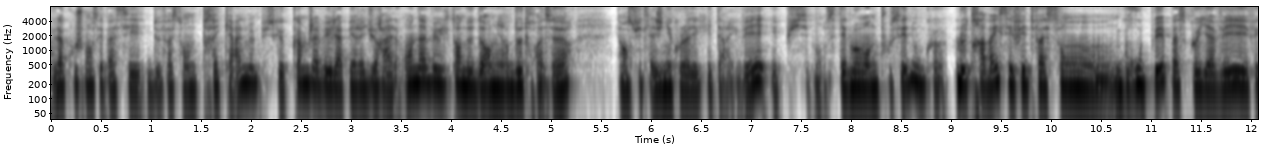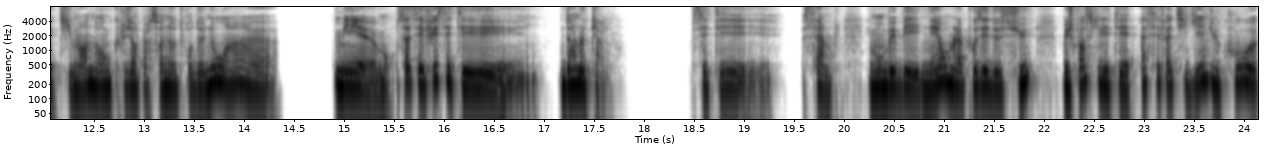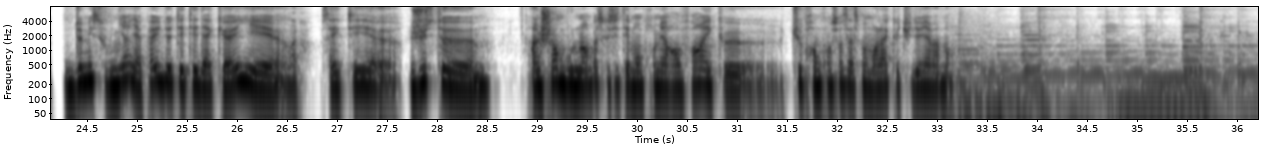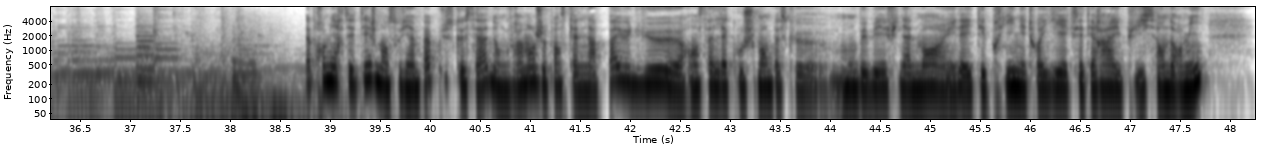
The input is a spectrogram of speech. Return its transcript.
L'accouchement s'est passé de façon très calme, puisque comme j'avais eu la péridurale, on avait eu le temps de dormir 2-3 heures. Et ensuite, la gynécologue est arrivée. Et puis, bon, c'était le moment de pousser. Donc, euh, le travail s'est fait de façon groupée parce qu'il y avait effectivement donc plusieurs personnes autour de nous. Hein, euh. Mais euh, bon, ça s'est fait, c'était dans le calme. C'était simple. Et mon bébé est né, on me l'a posé dessus, mais je pense qu'il était assez fatigué. Du coup, de mes souvenirs, il n'y a pas eu de tété d'accueil et voilà, ça a été juste un chamboulement parce que c'était mon premier enfant et que tu prends conscience à ce moment-là que tu deviens maman. La première tétée, je m'en souviens pas plus que ça, donc vraiment je pense qu'elle n'a pas eu lieu en salle d'accouchement parce que mon bébé finalement il a été pris, nettoyé, etc. et puis il s'est endormi.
